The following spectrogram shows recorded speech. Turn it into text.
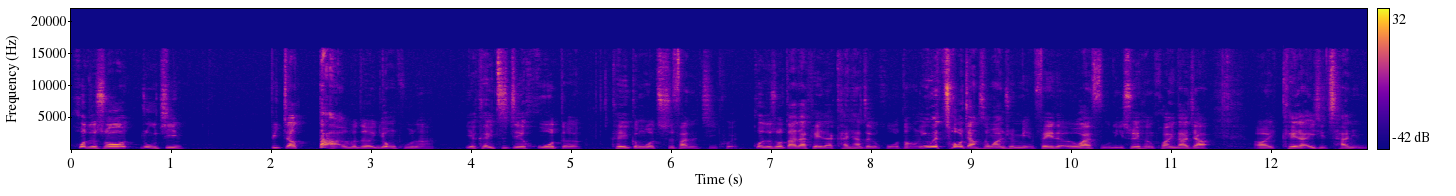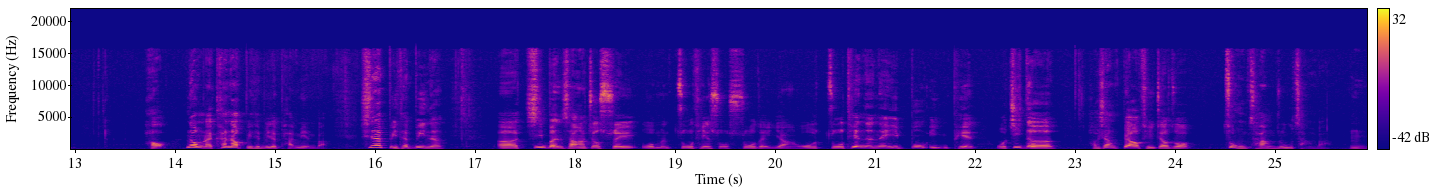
或者说入金比较大额的用户呢，也可以直接获得。可以跟我吃饭的机会，或者说大家可以来看一下这个活动，因为抽奖是完全免费的额外福利，所以很欢迎大家啊、可以来一起参与。好，那我们来看到比特币的盘面吧。现在比特币呢，呃，基本上，就随我们昨天所说的一样，我昨天的那一部影片，我记得好像标题叫做“重仓入场”吧？嗯，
